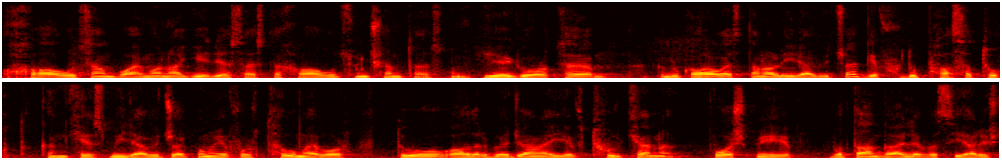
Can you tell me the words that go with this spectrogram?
խաղաղության պայմանագիր, ես այստեղ խաղաղություն չեմ տեսնում։ Երկրորդը դու կարող ես ստանալ իրավիճակ, երբ դու փաստաթուղթ կնքես մի իրավիճակում, երբ որ թվում է, որ դու Ադրբեջանը եւ Թուրքիան ոչ մի վտանգ այլևս իարից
